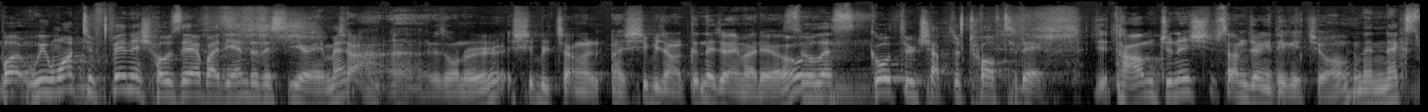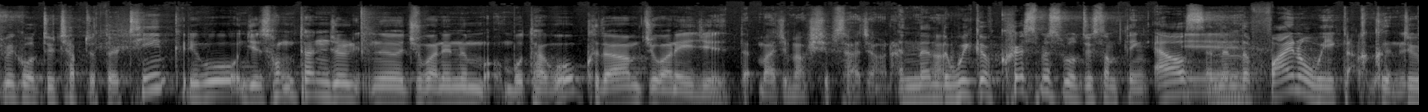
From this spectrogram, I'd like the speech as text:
But we want to finish Hosea by the end of this year, Amen? 자, 어, 그래서 오늘 11장을 아, 12장을 끝내자 이 말이에요. So let's go through chapter 12 today. 이제 다음 주는 13장이 되겠죠. And then next week we'll do chapter 13. 그리고 이제 성탄절 어, 주간에는 못 하고 그 다음 주간에 이제 마지막 14장을 And then 합니다. the week of Christmas we'll do something else. And then the final week we'll do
